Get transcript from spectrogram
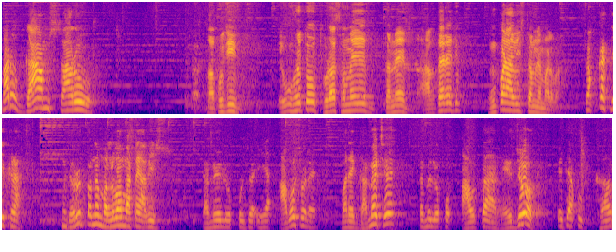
મારું ગામ સારું. બાપુજી એવું હોય તો થોડા સમયે તમે આવતા રહેજો. હું પણ આવીશ તમને મળવા. ચોક્કસ દીકરા. હું જરૂર તમને મળવા માટે આવીશ. તમે લોકો જો અહીંયા આવો છો ને મને ગમે છે તમે લોકો આવતા રહેજો. એટલે આખું ઘર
